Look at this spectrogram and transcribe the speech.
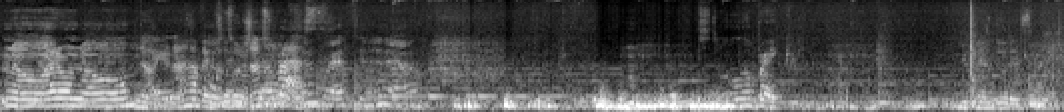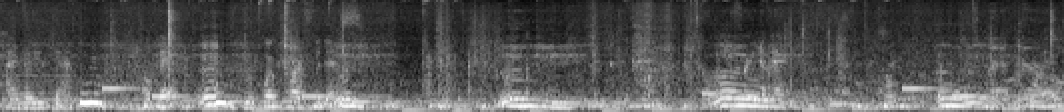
No, I don't know. No, you're not having one. So just rest. Some breaths in and out. Just do a little break. You can do this, honey. I know you can. Okay? Mm. You've worked hard for this. Don't be afraid of it. Mm. Let it build.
